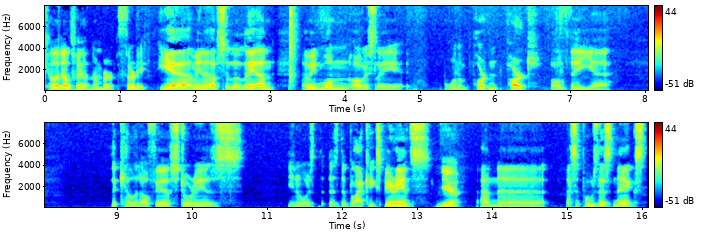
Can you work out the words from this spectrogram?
Killadelphia at number 30. yeah i mean absolutely and i mean one obviously one important part of the uh the philadelphia story is you know is, is the black experience Yeah. and uh i suppose this next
